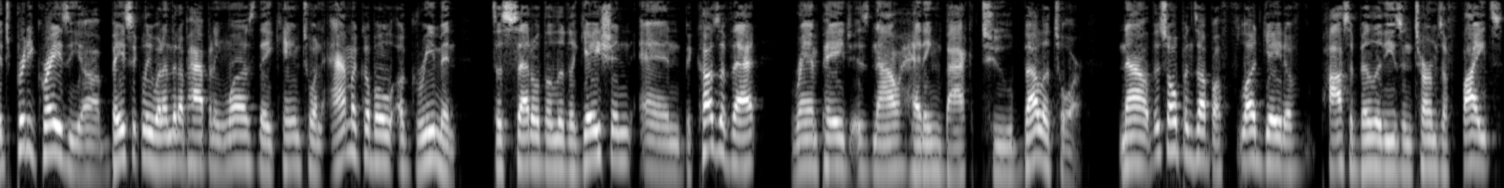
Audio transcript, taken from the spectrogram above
it's pretty crazy. Uh, basically, what ended up happening was they came to an amicable agreement to settle the litigation, and because of that, Rampage is now heading back to Bellator. Now, this opens up a floodgate of possibilities in terms of fights,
